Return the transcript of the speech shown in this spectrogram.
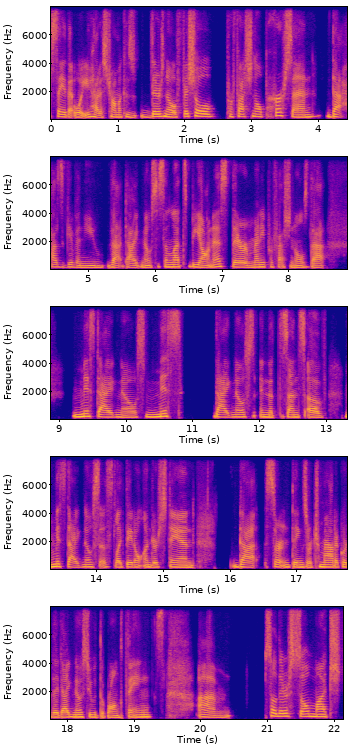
say that what you had is trauma because there's no official professional person that has given you that diagnosis. And let's be honest, there are many professionals that misdiagnose, misdiagnose in the sense of misdiagnosis, like they don't understand that certain things are traumatic or they diagnose you with the wrong things. Um, so there's so much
